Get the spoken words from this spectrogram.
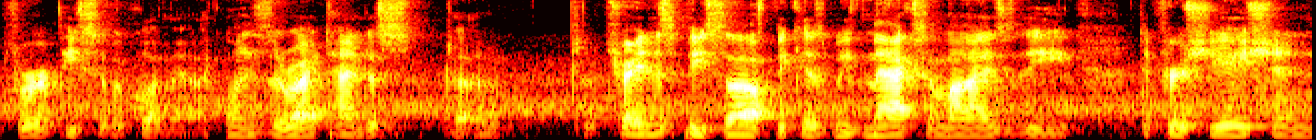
for a piece of equipment. Like when's the right time to, to, to trade this piece off because we've maximized the depreciation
